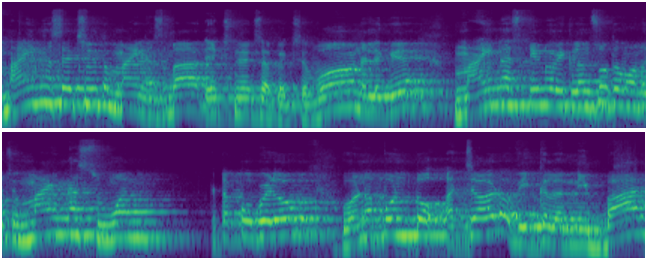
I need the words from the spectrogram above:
માઇનસ એક્સ હોય તો માઇનસ બાર એક્સનું એક્સ સાપેક્ષે વન એટલે કે માઇનસ ટીનું વિકલન શું થવાનું છે માઇનસ વન ટપ્પો પડ્યો વન અપોન ટો અચળ વિકલનની બાર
